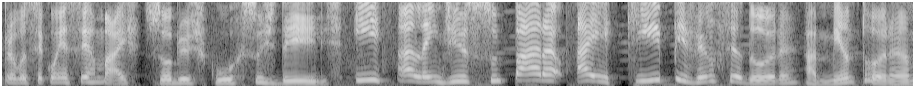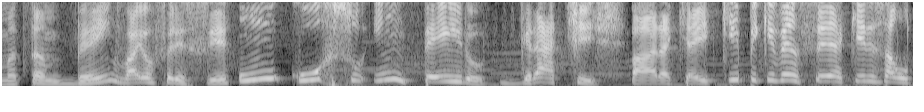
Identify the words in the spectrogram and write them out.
para você conhecer mais sobre os cursos deles. E, além disso, para a equipe vencedora, a Mentorama também vai oferecer um curso inteiro grátis para que a equipe que vencer, aqueles autores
